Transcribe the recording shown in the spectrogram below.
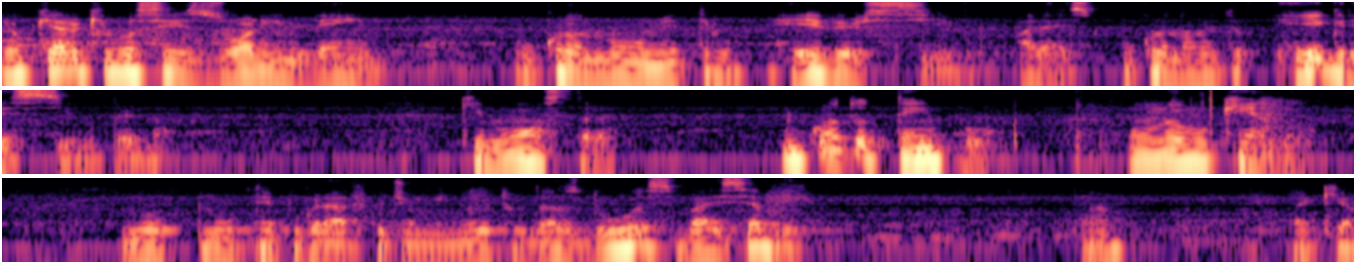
Eu quero que vocês olhem bem o cronômetro reversível, aliás, o cronômetro regressivo, perdão, que mostra em quanto tempo um novo candle no, no tempo gráfico de um minuto das duas vai se abrir. Tá aqui, ó.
